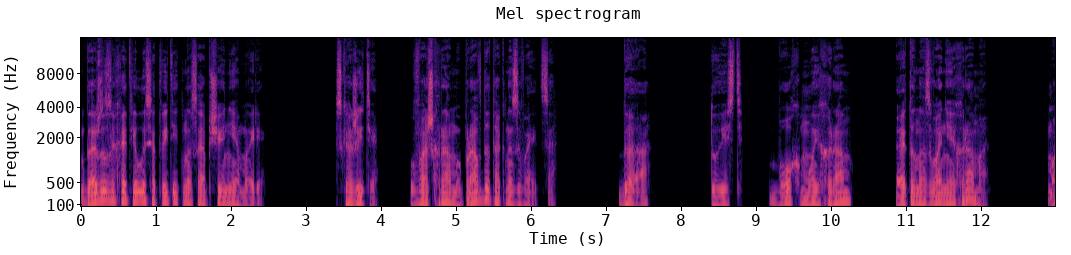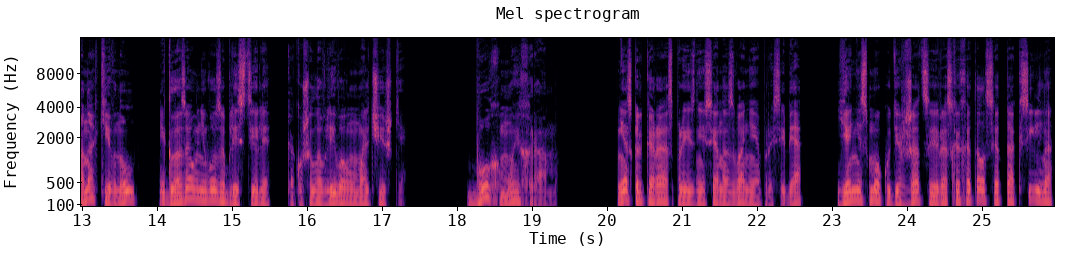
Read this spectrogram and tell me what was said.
Даже захотелось ответить на сообщение Мэри. «Скажите, Ваш храм и правда так называется? Да. То есть «Бог мой храм» — это название храма? Монах кивнул, и глаза у него заблестели, как у шаловливого мальчишки. «Бог мой храм». Несколько раз произнеся название про себя, я не смог удержаться и расхохотался так сильно,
